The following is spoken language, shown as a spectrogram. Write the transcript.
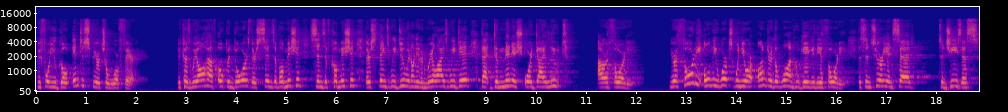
before you go into spiritual warfare. Because we all have open doors. There's sins of omission, sins of commission. There's things we do we don't even realize we did that diminish or dilute our authority. Your authority only works when you are under the one who gave you the authority. The centurion said to Jesus,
